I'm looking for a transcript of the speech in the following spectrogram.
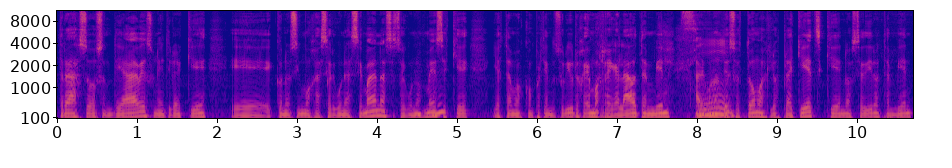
Trazos de Aves, una editorial que eh, conocimos hace algunas semanas, hace algunos meses, que ya estamos compartiendo su libro. Hemos regalado también algunos de esos tomos, los plaquettes que nos cedieron también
